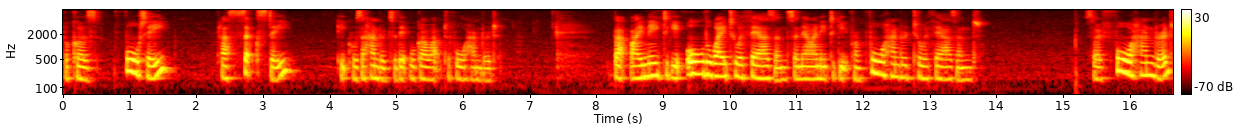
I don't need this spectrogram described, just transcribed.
because 40 plus 60 equals 100 so that will go up to 400 but I need to get all the way to a thousand so now I need to get from 400 to a thousand so 400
